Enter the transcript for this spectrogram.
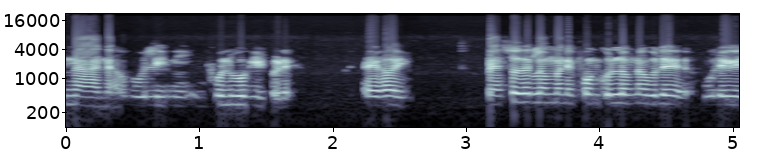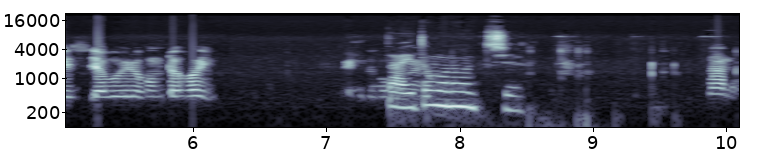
না না ভুলিনি। ভুলবো কি করে? হয়। ব্যস্ত থাকলাম মানে ফোন করলাম না বলে ভুলে গেছি যাব এরকমটা হয়। তাই তো মনে হচ্ছে। না না।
